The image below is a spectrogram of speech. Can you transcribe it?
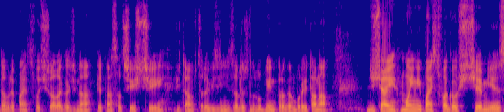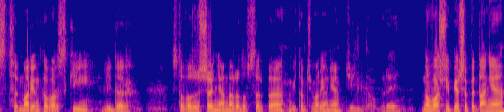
dobry Państwu, środa, godzina 15.30. Witam w telewizji Niezależny Lublin, program Burejtana. Dzisiaj moim i Państwa gościem jest Marian Kowarski, lider Stowarzyszenia Narodowcy RP. Witam Cię Marianie. Dzień dobry. No właśnie, pierwsze pytanie.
